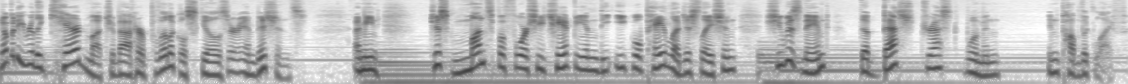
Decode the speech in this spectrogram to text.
Nobody really cared much about her political skills or ambitions. I mean, just months before she championed the equal pay legislation, she was named the best dressed woman in public life.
